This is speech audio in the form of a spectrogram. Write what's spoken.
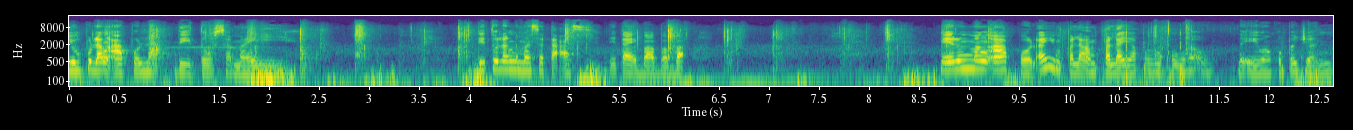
Yung pulang apple dito sa may... Dito lang naman sa taas. Hindi tayo bababa. Meron mang apple. Ay, yung pala ang palaya kong nakuha, oh. Naiwan ko pa dyan.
